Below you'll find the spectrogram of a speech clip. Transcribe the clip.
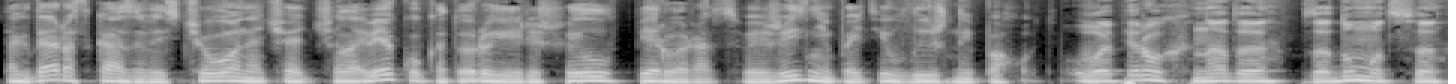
Тогда рассказывай, с чего начать человеку, который решил первый раз в своей жизни пойти в лыжный поход? Во-первых, надо задуматься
